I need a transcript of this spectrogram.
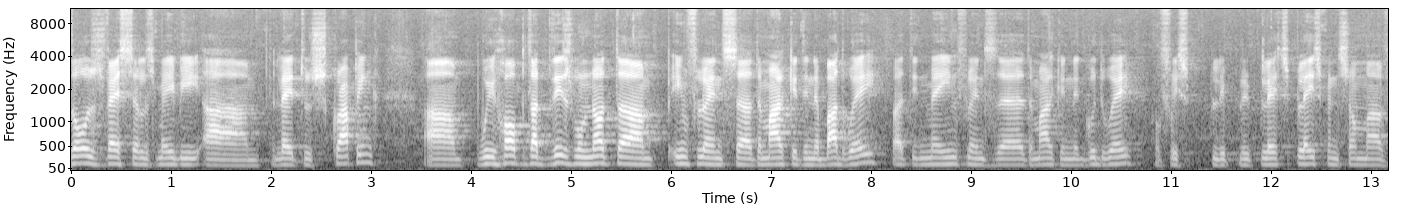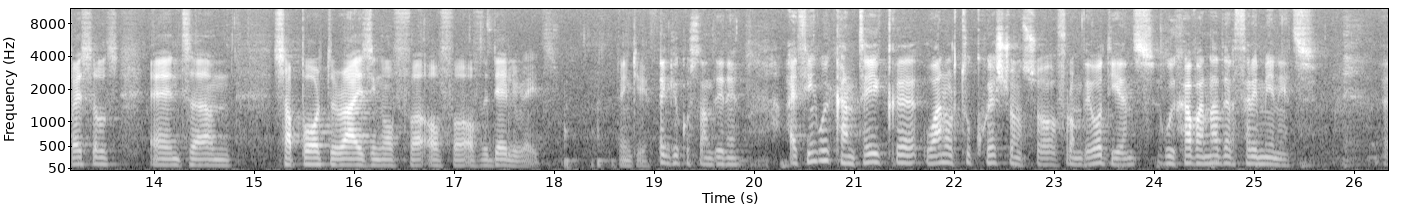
those vessels may be um, led to scrapping. Um, we hope that this will not um, influence uh, the market in a bad way, but it may influence the, the market in a good way of replacement some uh, vessels and um, support the rising of, uh, of, uh, of the daily rates. Thank you. Thank you, Constantine. I think we can take uh, one or two questions uh, from the audience. We have another three minutes. Uh,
